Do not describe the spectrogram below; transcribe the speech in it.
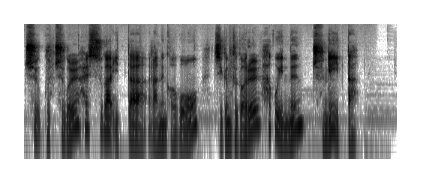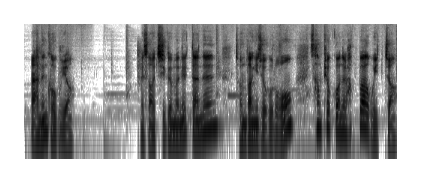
구축, 구축을 할 수가 있다라는 거고 지금 그거를 하고 있는 중에 있다라는 거고요. 그래서 지금은 일단은 전방위적으로 상표권을 확보하고 있죠.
